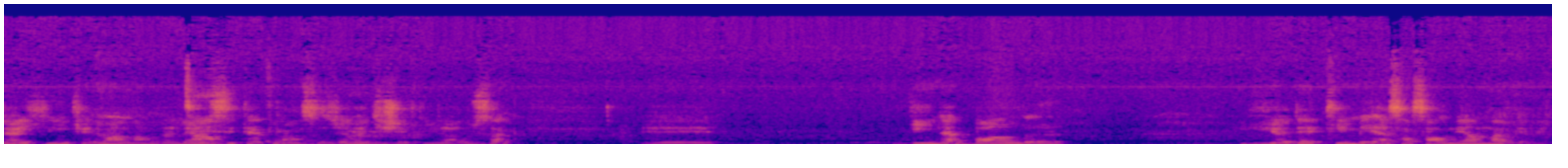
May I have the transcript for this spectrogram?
laikliğin kelime anlamında laicite Fransızcadaki şekliyle alırsak e, dine bağlı yönetimi esas almayanlar demek.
